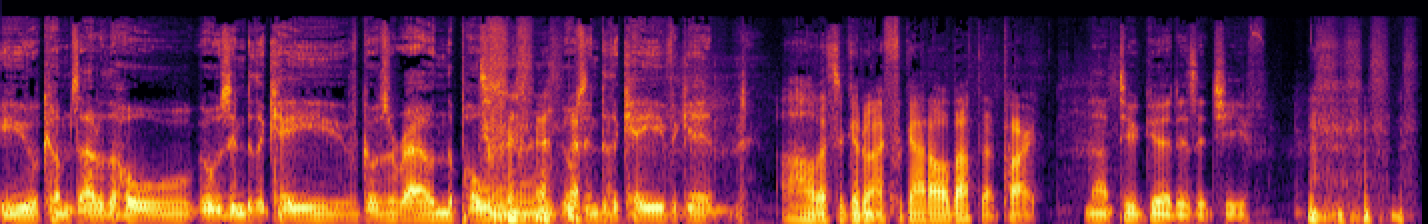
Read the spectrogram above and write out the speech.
eel comes out of the hole, goes into the cave, goes around the pole, goes into the cave again. Oh, that's a good one. I forgot all about that part. Not too good, is it, Chief?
